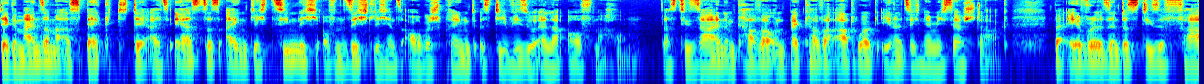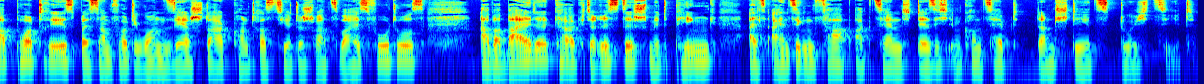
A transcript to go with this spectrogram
Der gemeinsame Aspekt, der als erstes eigentlich ziemlich offensichtlich ins Auge springt, ist die visuelle Aufmachung. Das Design im Cover- und Backcover-Artwork ähnelt sich nämlich sehr stark. Bei Avril sind es diese Farbporträts, bei Sum 41 sehr stark kontrastierte Schwarz-Weiß-Fotos, aber beide charakteristisch mit Pink als einzigen Farbakzent, der sich im Konzept dann stets durchzieht.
